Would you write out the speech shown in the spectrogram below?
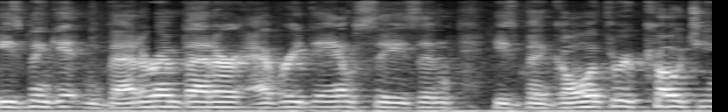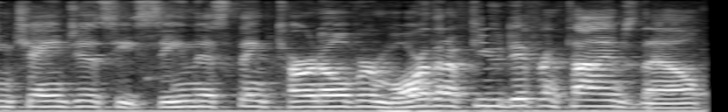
He's been getting better and better every damn season. He's been going through coaching changes. He's seen this thing turn over more than a few different times now.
